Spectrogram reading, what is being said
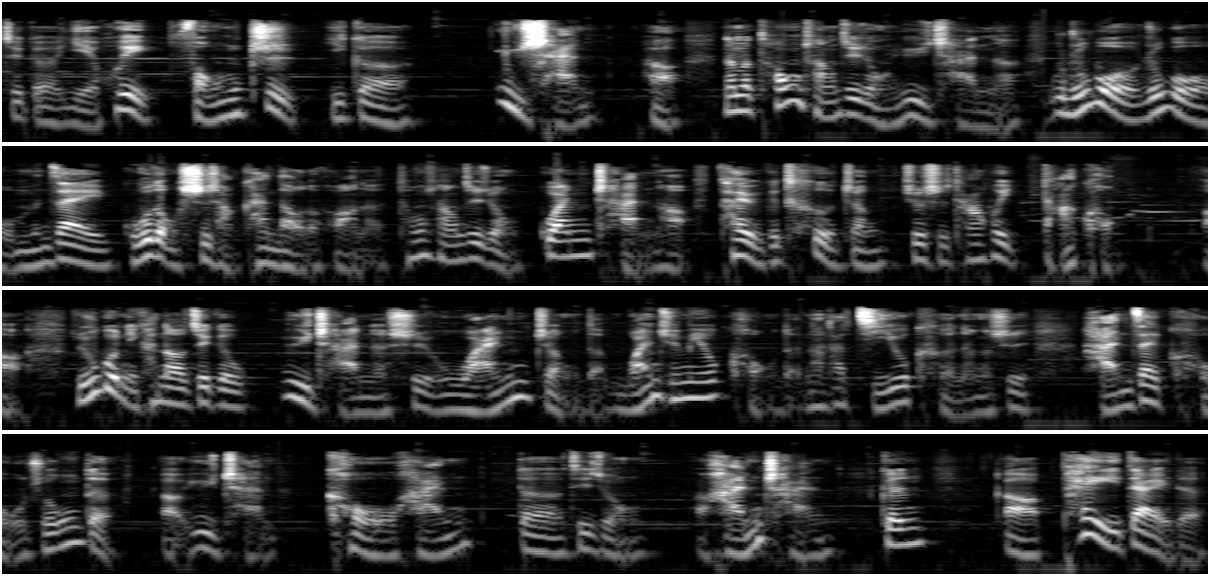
这个也会缝制一个玉蝉。好，那么通常这种玉蝉呢，如果如果我们在古董市场看到的话呢，通常这种官蝉哈，它有一个特征，就是它会打孔啊。如果你看到这个玉蝉呢是完整的，完全没有孔的，那它极有可能是含在口中的啊玉蝉。口含的这种寒蝉跟啊佩戴的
